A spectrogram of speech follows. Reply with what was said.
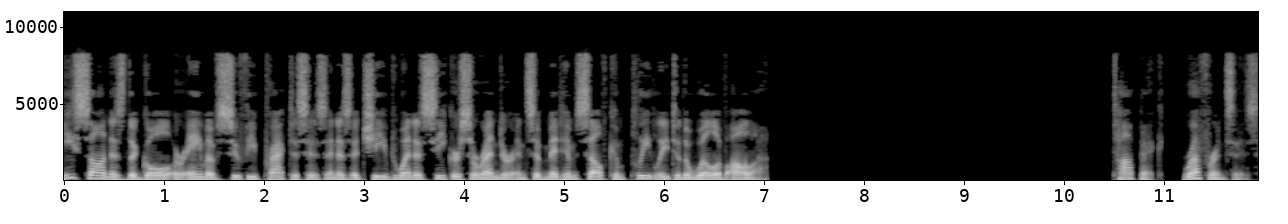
Ihsan is the goal or aim of Sufi practices and is achieved when a seeker surrender and submit himself completely to the will of Allah. References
